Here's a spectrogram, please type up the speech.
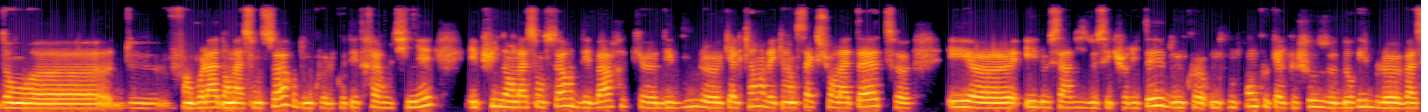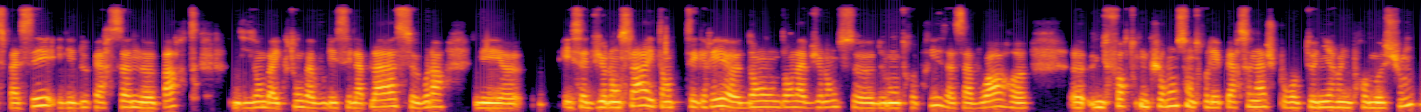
dans, de, voilà, l'ascenseur, donc le côté très routinier. Et puis dans l'ascenseur débarque, déboule quelqu'un avec un sac sur la tête et, et le service de sécurité. Donc, euh, on comprend que quelque chose d'horrible va se passer et les deux personnes partent en disant bah, écoutez, on va vous laisser la place. Voilà. Mais, euh, et cette violence-là est intégrée euh, dans, dans la violence de l'entreprise, à savoir une forte concurrence entre les personnages pour obtenir une promotion.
